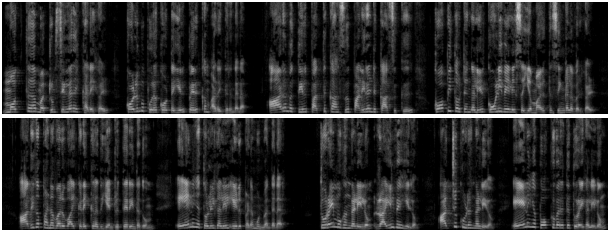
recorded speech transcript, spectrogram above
மொத்த மற்றும் சில்லறை கடைகள் கொழும்பு புறக்கோட்டையில் பெருக்கம் அடைந்திருந்தன. ஆரம்பத்தில் பத்து காசு பனிரெண்டு காசுக்கு கோப்பி தோட்டங்களில் கூலி வேலை செய்ய மறுத்த சிங்களவர்கள் அதிக பண வருவாய் கிடைக்கிறது என்று தெரிந்ததும் ஏனைய தொழில்களில் ஈடுபட முன்வந்தனர். துறைமுகங்களிலும் ரயில்வேயிலும் அச்சுக்கூடங்களிலும் ஏனைய போக்குவரத்து துறைகளிலும்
